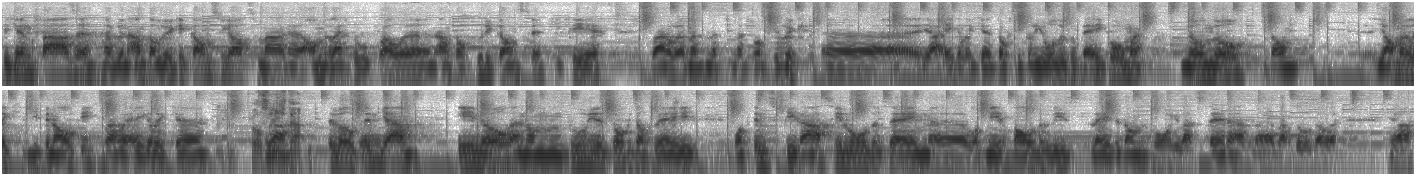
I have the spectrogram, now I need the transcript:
beginfase hebben we een aantal leuke kansen gehad, maar eh Anderlecht toch ook wel eh, een aantal goede kansen gecreëerd. Waar we met, met, met wat geluk eh, ja, eigenlijk toch die periode voorbij komen. 0-0, dan jammerlijk die penalty, waar we eigenlijk ja, te wilt ingaan. 1-0 en dan voel je toch dat wij wat inspiratielozer zijn, wat meer balverlies leiden dan de vorige wedstrijden en waardoor dat we ja,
